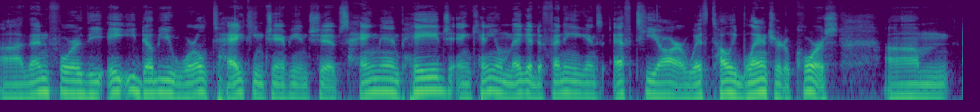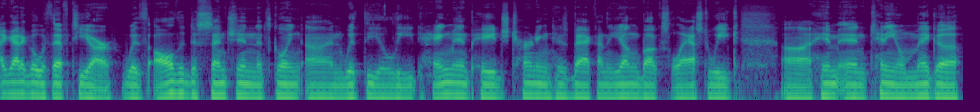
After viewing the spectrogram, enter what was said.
Uh, then for the AEW World Tag Team Championships, Hangman Page and Kenny Omega defending against FTR with Tully Blanchard, of course. Um, I got to go with FTR with all the dissension that's going on with the Elite. Hangman Page turning his back on the Young Bucks last week. Uh, him and Kenny Omega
